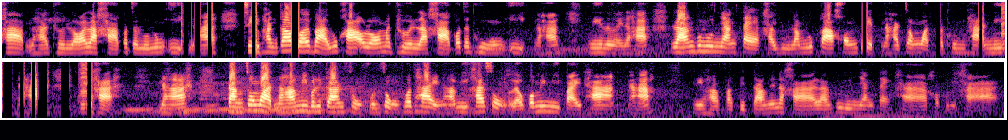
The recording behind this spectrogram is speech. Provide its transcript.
ภาพนะคะเทิร์นล้อราคาก็จะลดลงอีกนะคะ4,900 บาทลูกค้าเอาล้อมาเทิร์นราคาก็จะถูกลงอีกนะคะนี่เลยนะคะ ร้านบุรุนยางแตกค่ะอยู่ลำลูกกาคลองเจ็ดนะคะจังหวัดปทุมธานี ค่ะนะคะต่างจังหวัดนะคะมีบริการส่งขนส่งทั่วไทยนะคะมีค่าส่งแล้วก็ไม่มีปลายทางนะคะนี่ค่ะฝากติดตามด้วยนะคะ ร้านพูรุนยางแตกค่ะขอบคุณค่ะ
